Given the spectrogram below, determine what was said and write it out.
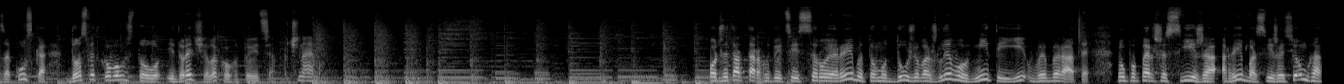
закуска до святкового столу. І, до речі, легко готується. Починаємо. Отже, тартар готується із сирої риби, тому дуже важливо вміти її вибирати. Ну, по-перше, свіжа риба, свіжа сьомга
